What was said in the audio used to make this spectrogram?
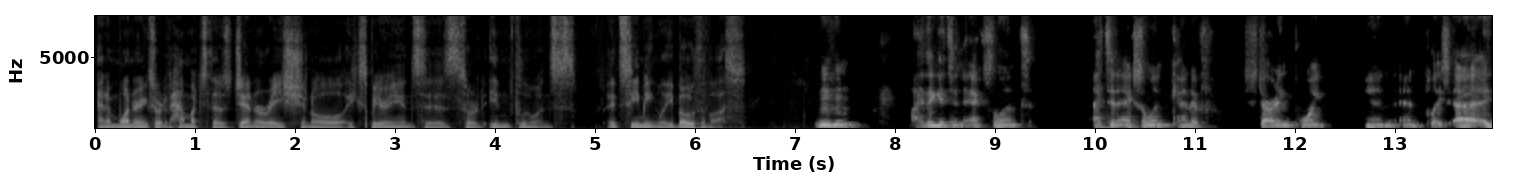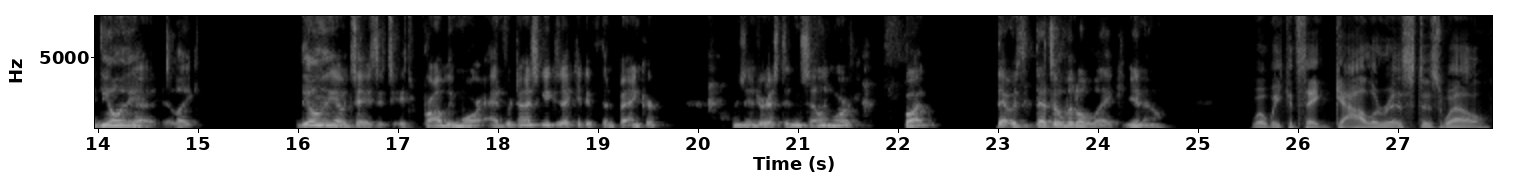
And I'm wondering sort of how much those generational experiences sort of influence it seemingly both of us. Mm-hmm. I think it's an excellent, it's an excellent kind of starting point and, and place. Uh, the only thing I, like, the only thing I would say is it's it's probably more advertising executive than banker who's interested in selling work. But that was that's a little like you know. Well, we could say gallerist as well.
